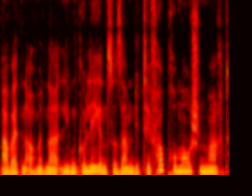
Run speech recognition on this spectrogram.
arbeiten auch mit einer lieben Kollegin zusammen, die TV-Promotion macht.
